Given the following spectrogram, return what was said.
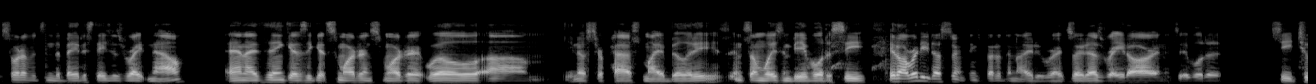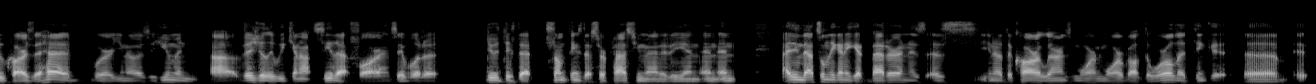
sort of it's in the beta stages right now, and I think as it gets smarter and smarter, it will, um, you know, surpass my abilities in some ways and be able to see. It already does certain things better than I do, right? So it has radar and it's able to see two cars ahead, where you know, as a human, uh, visually we cannot see that far, and it's able to do things that some things that surpass humanity, and and and I think that's only going to get better. And as as you know, the car learns more and more about the world, I think it, uh, it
